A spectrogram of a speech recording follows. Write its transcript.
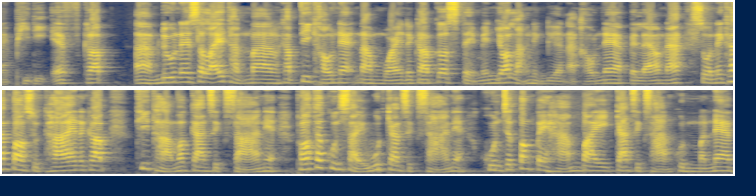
ล์ PDF ครับดูในสไลด์ถัดมาครับที่เขาแนะนำไว้นะครับก็สเต t เมนต์ย้อนหลัง 1 เดือนอะเขาแนบไปแล้วนะ ส่วนในขั้นตอนสุดท้ายนะครับที่ถามว่าการศึกษาเนี่ยเพราะถ้าคุณใส่วุฒิการศึกษาเนี่ยคุณจะต้องไปหาใบการศึกษาคุณมาแนบ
